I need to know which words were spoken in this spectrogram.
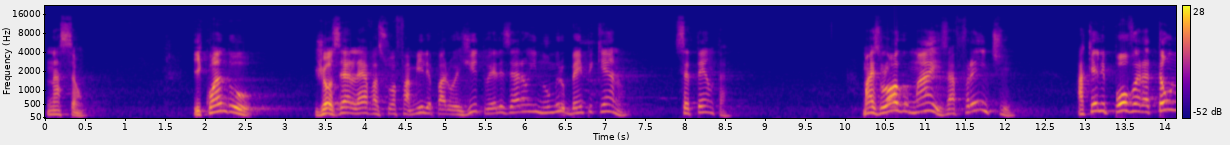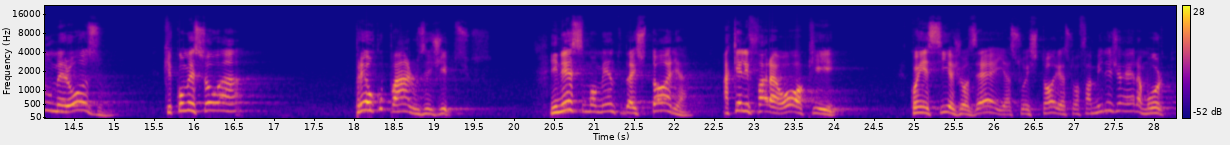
nação. E quando José leva a sua família para o Egito, eles eram em número bem pequeno 70. Mas logo mais à frente, aquele povo era tão numeroso que começou a preocupar os egípcios. E nesse momento da história, aquele faraó que conhecia José e a sua história, a sua família já era morto.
